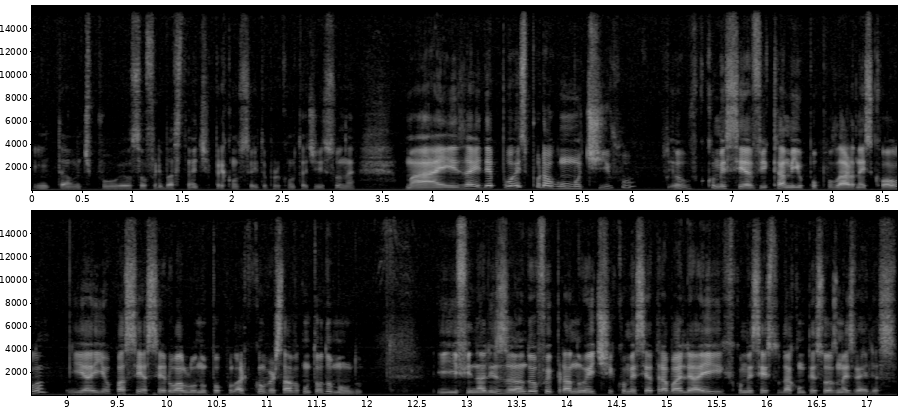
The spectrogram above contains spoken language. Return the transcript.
Então, tipo, eu sofri bastante preconceito por conta disso, né? Mas aí depois, por algum motivo, eu comecei a ficar meio popular na escola e aí eu passei a ser o aluno popular que conversava com todo mundo. E finalizando, eu fui para a noite, comecei a trabalhar e comecei a estudar com pessoas mais velhas.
